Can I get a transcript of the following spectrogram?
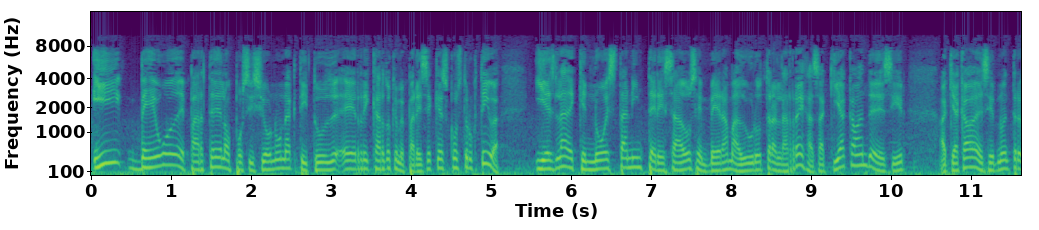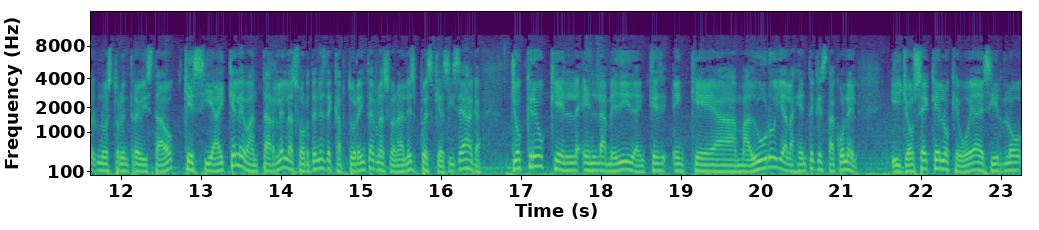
y veo de parte de la oposición una actitud eh, Ricardo que me parece que es constructiva y es la de que no están interesados en ver a Maduro tras las rejas. Aquí acaban de decir aquí acaba de decir nuestro, nuestro entrevistado que si hay que levantarle las órdenes de captura internacionales pues que así se haga. Yo creo que el, en la medida en que, en que a Maduro y a la gente que está con él, y yo sé que lo que voy a decirlo,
